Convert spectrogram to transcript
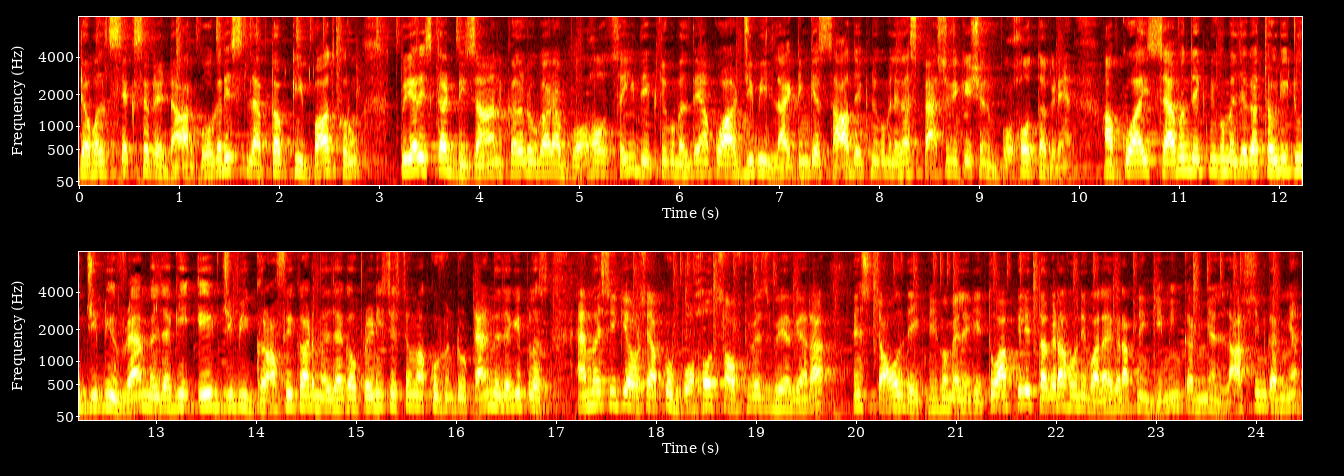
double six Raider को। अगर इस लैपटॉप की बात करूँ तो यार इसका डिज़ाइन कलर वगैरह बहुत सही देखने को मिलते हैं। आपको आठ लाइटिंग के साथ देखने को मिलेगा। स्पेसिफिकेशन बहुत तगड़े हैं। आपको आई सेवन देखने को मिल जाएगा। Thirty two G B RAM मिल जाएगी। Eight G B graphic card मिल जाएगा। ऑपरेटिंग सिस्टम आपको विंडो टेन मिल जाएगी। प्लस एम एस सी की ओर से आपको बहुत सॉफ्टवेयर वगैरह इंस्टॉल देखने को मिलेंगे। तो आपके लिए तगड़ा होने वाला है। अगर आपने गेमिंग करनी है लास्ट स्ट्रीम करनी है,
